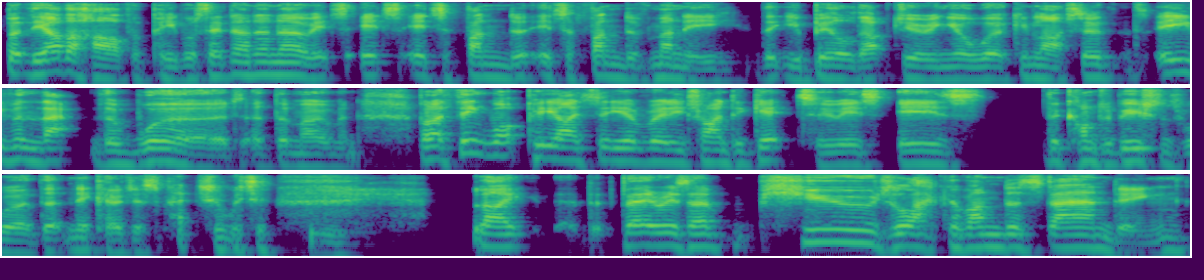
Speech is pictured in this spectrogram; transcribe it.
but the other half of people said, no, no, no, it's it's it's a fund it's a fund of money that you build up during your working life. So even that the word at the moment. But I think what PIC are really trying to get to is is the contributions word that Nico just mentioned, which is mm. like there is a huge lack of understanding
